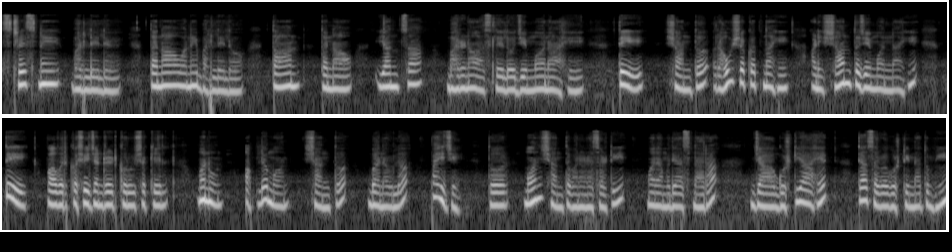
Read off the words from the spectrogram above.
स्ट्रेसने भरलेले तणावाने भरलेलं ताण तणाव यांचा भरणा असलेलं जे मन आहे ते शांत राहू शकत नाही आणि शांत जे मन नाही ते पॉवर कसे जनरेट करू शकेल? म्हणून आपलं मन शांत बनवलं पाहिजे. तर मन शांत बनवण्यासाठी मनामध्ये असणारा ज्या गोष्टी आहेत त्या सर्व गोष्टींना तुम्ही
